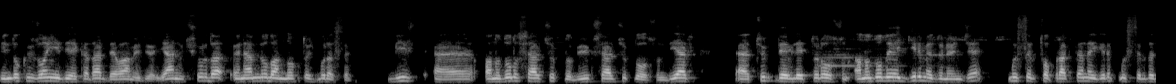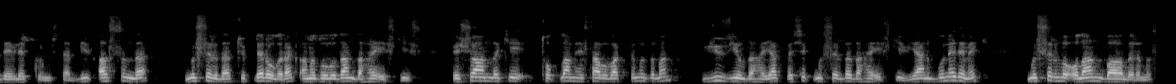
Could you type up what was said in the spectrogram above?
1917'ye kadar devam ediyor. Yani şurada önemli olan nokta burası. Biz e, Anadolu Selçuklu, Büyük Selçuklu olsun, diğer e, Türk devletleri olsun Anadolu'ya girmeden önce Mısır topraklarına girip Mısır'da devlet kurmuşlar. Biz aslında Mısır'da Türkler olarak Anadolu'dan daha eskiyiz. Ve şu andaki toplam hesaba baktığımız zaman 100 yıl daha yaklaşık Mısır'da daha eskiyiz. Yani bu ne demek? Mısır'la olan bağlarımız,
